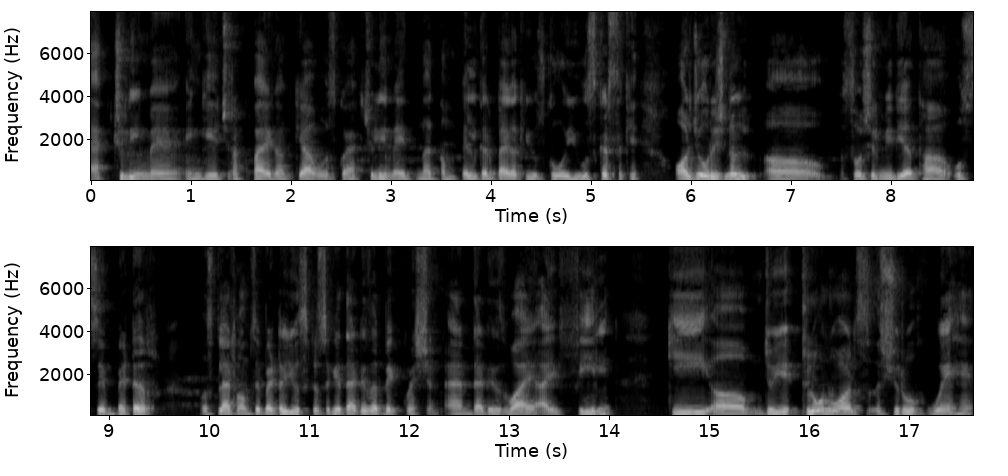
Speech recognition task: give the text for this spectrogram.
एक्चुअली में इंगेज रख पाएगा? क्या वो उसको एक्चुअली में इतना कंपेल कर पाएगा कि उसको वो यूज़ कर सके? और जो ओरिजिनल सोशल मीडिया था, उससे बेटर उस प्लेटफॉर्म से बेटर यूज़ कर सके that is a big question and that is why I feel कि जो ये क्लोन वॉर्स शुरू हुए हैं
